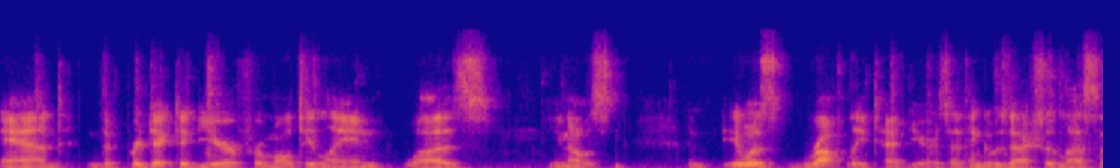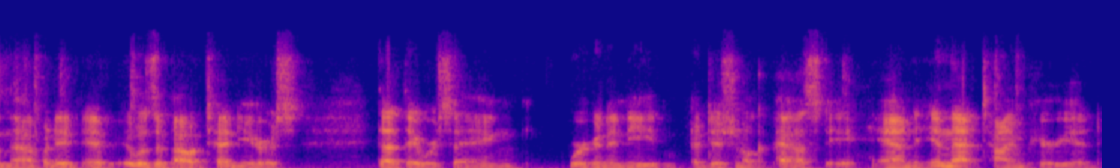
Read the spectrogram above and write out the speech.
And the predicted year for multi-lane was you know, it was roughly 10 years. I think it was actually less than that, but it, it, it was about 10 years that they were saying we're going to need additional capacity. And in that time period,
